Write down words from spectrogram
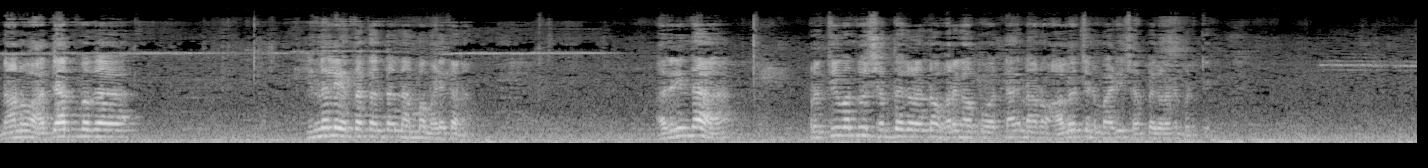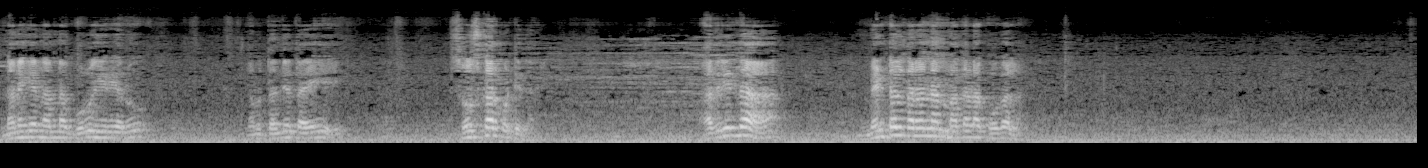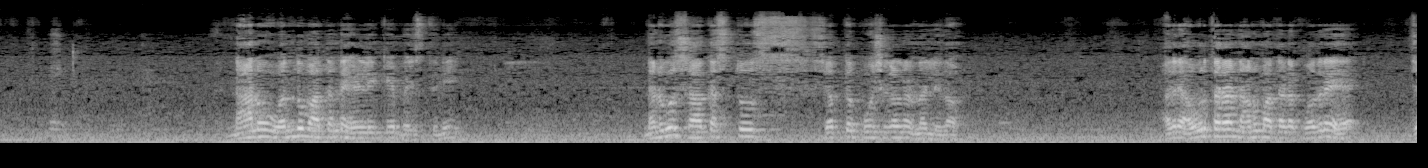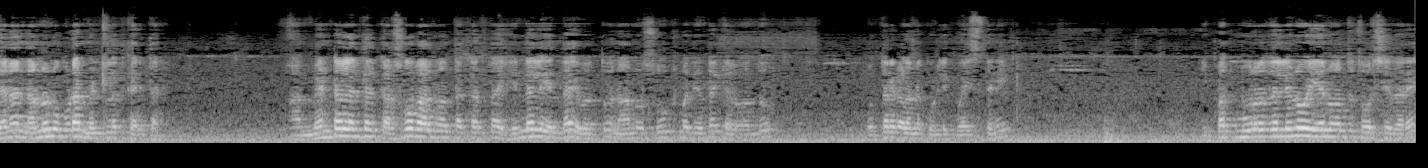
ನಾನು ಅಧ್ಯಾತ್ಮದ ಹಿನ್ನೆಲೆ ಇರ್ತಕ್ಕಂಥ ನಮ್ಮ ಮಳೆತನ ಅದರಿಂದ ಪ್ರತಿಯೊಂದು ಶಬ್ದಗಳನ್ನು ಹೊರಗೆ ಹಾಕುವ ನಾನು ಆಲೋಚನೆ ಮಾಡಿ ಶಬ್ದಗಳನ್ನು ಬಿಡ್ತೀನಿ. ನನಗೆ ನನ್ನ ಗುರು ಹಿರಿಯರು, ನಮ್ಮ ತಂದೆ ತಾಯಿ ಸಂಸ್ಕಾರ ಕೊಟ್ಟಿದ್ದಾರೆ. ಅದರಿಂದ ಮೆಂಟಲ್ ತರ ನಾನು ಮಾತಾಡಕ್ ಹೋಗಲ್ಲ. ನಾನು ಒಂದು ಮಾತನ್ನ ಹೇಳಲಿಕ್ಕೆ ಬಯಸ್ತೀನಿ. ನನಗೂ ಸಾಕಷ್ಟು ಶಬ್ದಕೋಶಗಳು ನನ್ನಲ್ಲಿದ್ದಾವೆ ಆದರೆ ಅವ್ರ ತರ ನಾನು ಮಾತಾಡಕ್ ಹೋದ್ರೆ ಜನ ನನ್ನನ್ನು ಕೂಡ ಮೆಂಟಲ್ ಅಂತ ಕರೀತಾರೆ. ಆ ಮೆಂಟಲ್ ಅಂತ ಕರ್ಸ್ಕೋಬಾರದು ಅಂತಕ್ಕಂಥ ಹಿನ್ನೆಲೆಯಿಂದ ಇವತ್ತು ನಾನು ಸೂಕ್ಷ್ಮದಿಂದ ಕೆಲವೊಂದು ಉತ್ತರಗಳನ್ನು ಕೊಡ್ಲಿಕ್ಕೆ ಬಯಸ್ತೀನಿ. ಇಪ್ಪತ್ತ್ ಮೂರರಲ್ಲಿನೂ ಏನು ಅಂತ ತೋರಿಸಿದ್ದಾರೆ.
